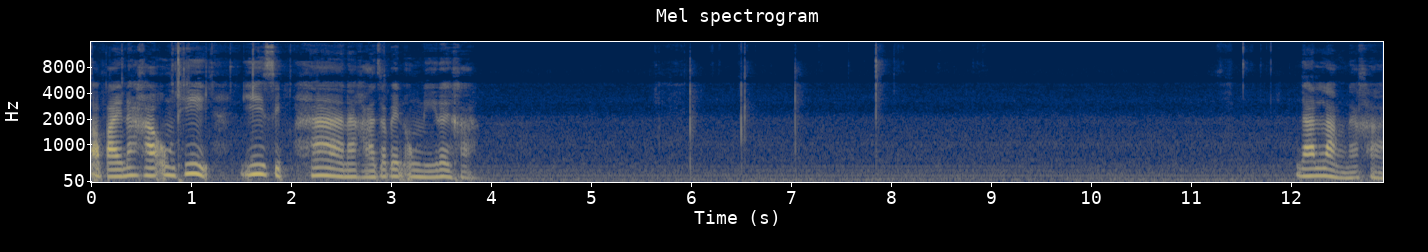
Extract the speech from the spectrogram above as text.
ต่อไปนะคะองค์ที่ 25นะคะ จะเป็นองค์นี้เลยค่ะ ด้านหลังนะคะ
